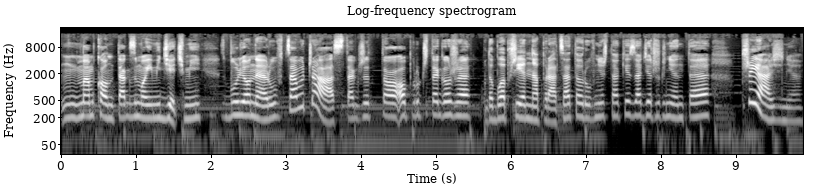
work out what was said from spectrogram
mm, mam kontakt z moimi dziećmi z bulionerów cały czas. Także to oprócz tego, że to była przyjemna praca, to również takie zadzierżgnięte przyjaźnie.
